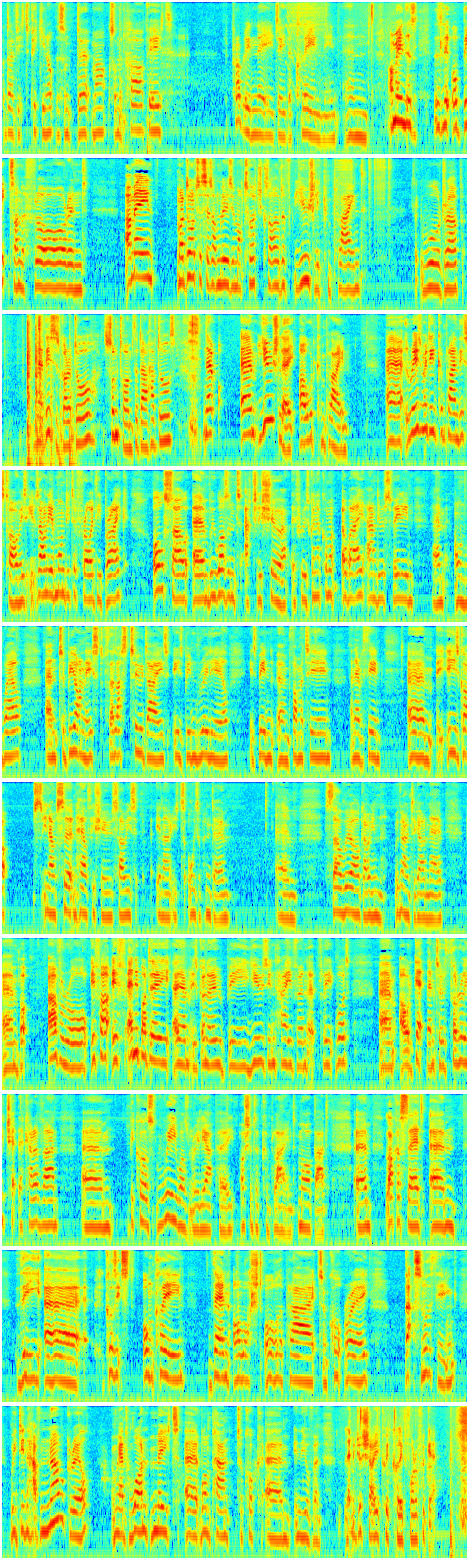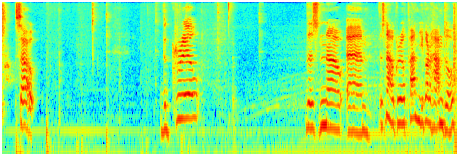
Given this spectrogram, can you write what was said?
I don't know if it's picking up, there's some dirt marks on the carpet. It probably needs either cleaning and, I mean, there's there's little bits on the floor and, I mean, my daughter says I'm losing my touch because I would have usually complained wardrobe. Now this has got a door. Sometimes they don't have doors. Now, um, usually I would complain. Uh, the reason we didn't complain this time is it was only a Monday to Friday break. Also, um, we wasn't actually sure if he was going to come away and he was feeling um, unwell. And to be honest, for the last two days, he's been really ill. He's been um, vomiting and everything. Um, he's got you know certain health issues so he's you know it's always up and down. Um so we are going we're going to go now. Um but overall if I, if anybody um is going to be using Haven at Fleetwood um I would get them to thoroughly check their caravan um because we wasn't really happy. I should have complained. More bad. Um like I said um the uh because uh, it's unclean then I washed all the plates and cutlery. That's another thing. We didn't have no grill and we had one meat uh, one pan to cook um, in the oven. Let me just show you quickly before I forget. So the grill there's no um, there's no grill pan. You got a handle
